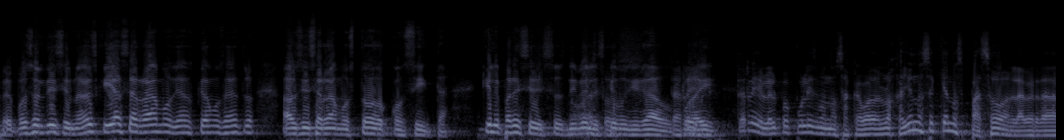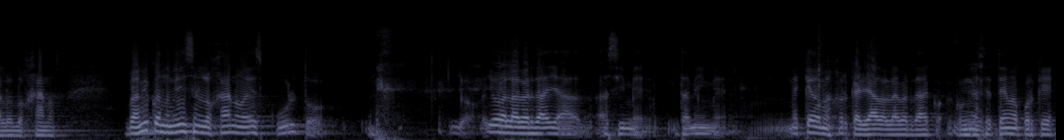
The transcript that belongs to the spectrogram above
Pero por eso él dice, una vez que ya cerramos, ya nos quedamos adentro, ahora sí cerramos todo con cinta. ¿Qué le parece esos niveles que hemos llegado por ahí? Terrible, el populismo nos ha acabado en Loja. Yo no sé qué nos pasó, la verdad, a los lojanos. Para mí cuando me dicen lojano es culto. Yo, yo la verdad ya así me, también me, me quedo mejor callado, la verdad, con, ese tema, porque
